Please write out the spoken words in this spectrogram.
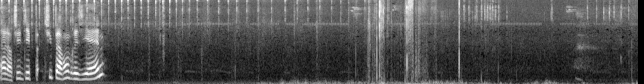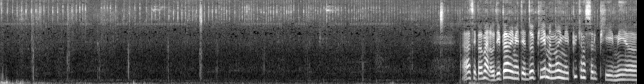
Alors, tu pars en draisienne. Ah, c'est pas mal. Au départ, il mettait deux pieds, maintenant il met plus qu'un seul pied. Mais euh,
